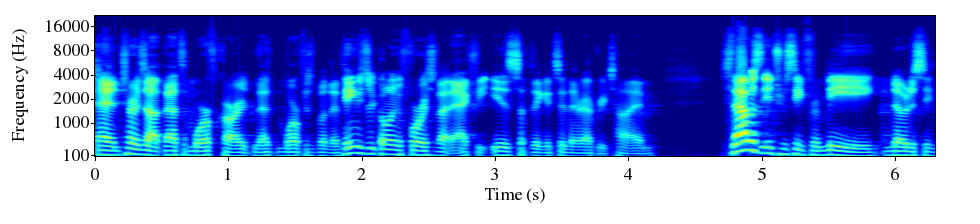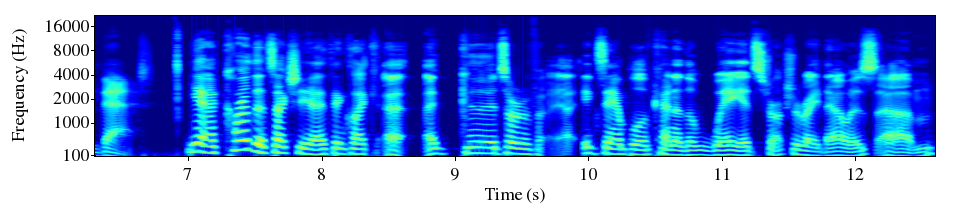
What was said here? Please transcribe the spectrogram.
And it turns out that's a morph card, and that morph is one of the things you're going for. So that actually is something that's in there every time. So that was interesting for me noticing that. Yeah, a card that's actually I think like a, a good sort of uh, example of kind of the way it's structured right now is um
